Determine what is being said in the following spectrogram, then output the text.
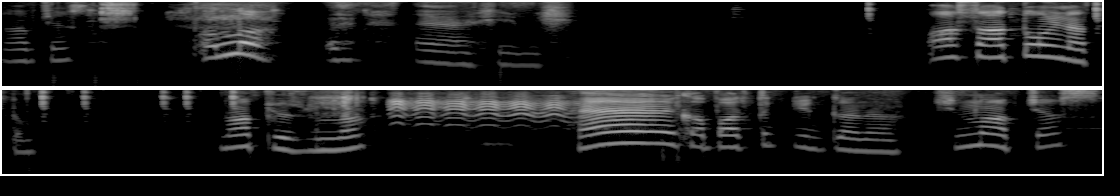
Ne yapacağız? Allah. He şeymiş. Aa saatte oynattım. Ne yapıyoruz bununla? He kapattık dükkanı. Şimdi ne yapacağız?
